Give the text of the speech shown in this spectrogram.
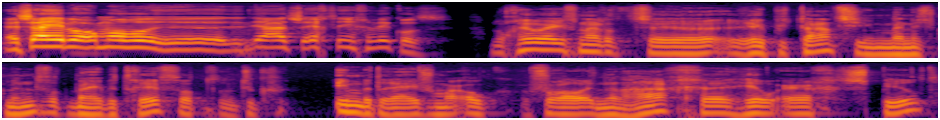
En zij hebben allemaal. Uh, ja, het is echt ingewikkeld. Nog heel even naar het uh, reputatiemanagement, wat mij betreft. Wat natuurlijk in bedrijven, maar ook vooral in Den Haag heel erg speelt.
